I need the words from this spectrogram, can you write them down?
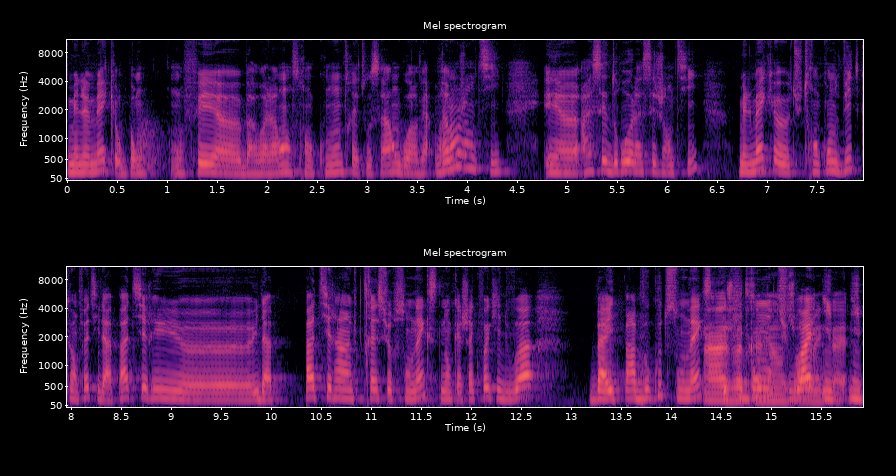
mais le mec, bon, on fait, euh, bah voilà, on se rencontre et tout ça, on boit un verre, vraiment gentil et euh, assez drôle, assez gentil. Mais le mec, tu te rends compte vite qu'en fait, il a pas tiré, euh, il a pas tiré un trait sur son ex, donc à chaque fois qu'il te voit. Bah, il parle beaucoup de son ex. Ah, et je puis vois très bon, bien tu vois, mec, il, ouais. il,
